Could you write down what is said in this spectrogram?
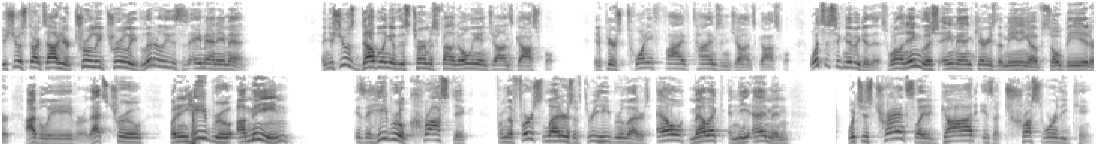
Yeshua starts out here, truly, truly. Literally, this is amen, amen. And Yeshua's doubling of this term is found only in John's gospel. It appears 25 times in John's gospel. What's the significance of this? Well, in English, amen carries the meaning of so be it or I believe or that's true. But in Hebrew, amin is a Hebrew acrostic from the first letters of three Hebrew letters, El, Melech, and Ne'emin, which is translated, God is a trustworthy king.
